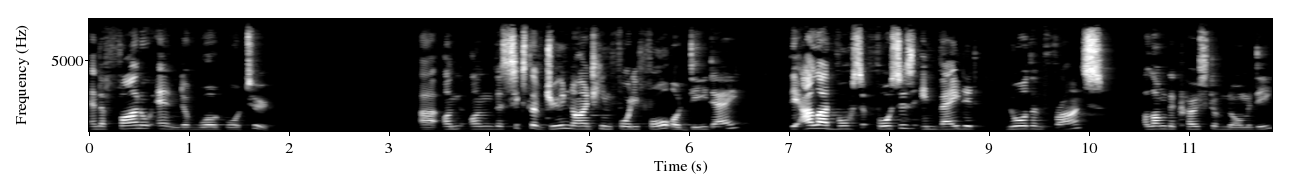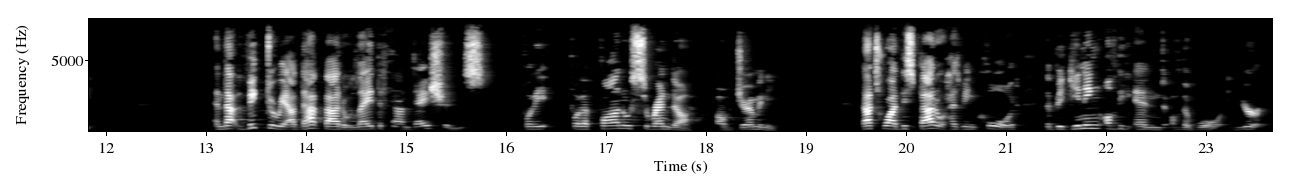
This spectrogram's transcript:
and the final end of World War II. Uh, on, on the 6th of June 1944, or D Day, the Allied forces invaded northern France along the coast of Normandy. And that victory at that battle laid the foundations for the, for the final surrender of Germany. That's why this battle has been called the beginning of the end of the war in Europe.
